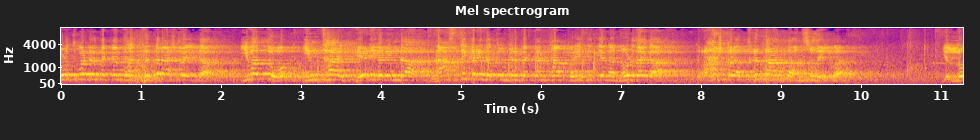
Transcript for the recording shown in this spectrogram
ಕುಳಿತುಕೊಂಡಿರ್ತಕ್ಕಂತಹ ಧೃತರಾಷ್ಟ್ರ ಇದ್ದ, ಇವತ್ತು ಇಂಥ ಹೇಡಿಗಳಿಂದ, ನಾಸ್ತಿಕರಿಂದ ತುಂಬಿರತಕ್ಕಂತಹ ಪರಿಸ್ಥಿತಿಯನ್ನ ನೋಡಿದಾಗ ರಾಷ್ಟ್ರ ಧೃತ ಅಂತ ಅನ್ಸೋದಿಲ್ವಾ ಎಲ್ಲೋ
